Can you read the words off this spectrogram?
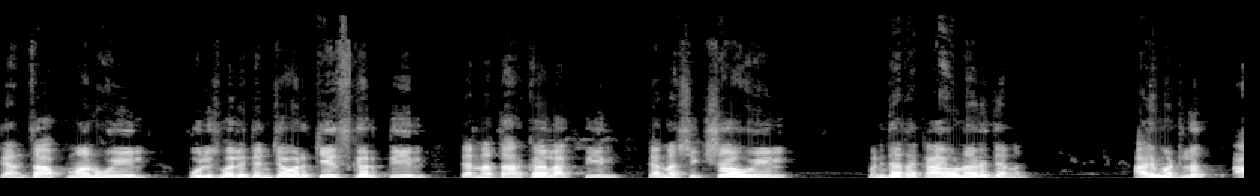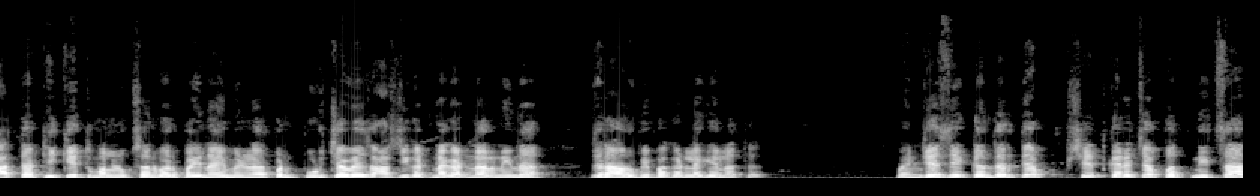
त्यांचा अपमान होईल. पोलीसवाले त्यांच्यावर केस करतील त्यांना तारखा लागतील त्यांना शिक्षा होईल. म्हणजे आता काय होणार आहे त्यांना? अरे म्हटलं आता ठीक आहे तुम्हाला नुकसान भरपाई नाही मिळणार पण पुढच्या वेळेस अशी घटना घडणार नाही ना जर आरोपी पकडला गेला तर. म्हणजेच एकंदर त्या शेतकऱ्याच्या पत्नीचा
